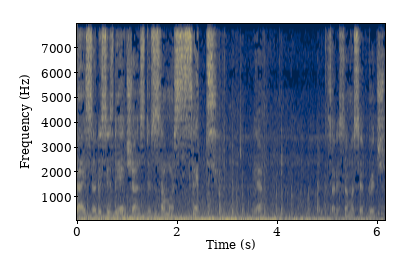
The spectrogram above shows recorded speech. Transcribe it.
Guys so this is the entrance to somerset. Yeah? So somerset bridge.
